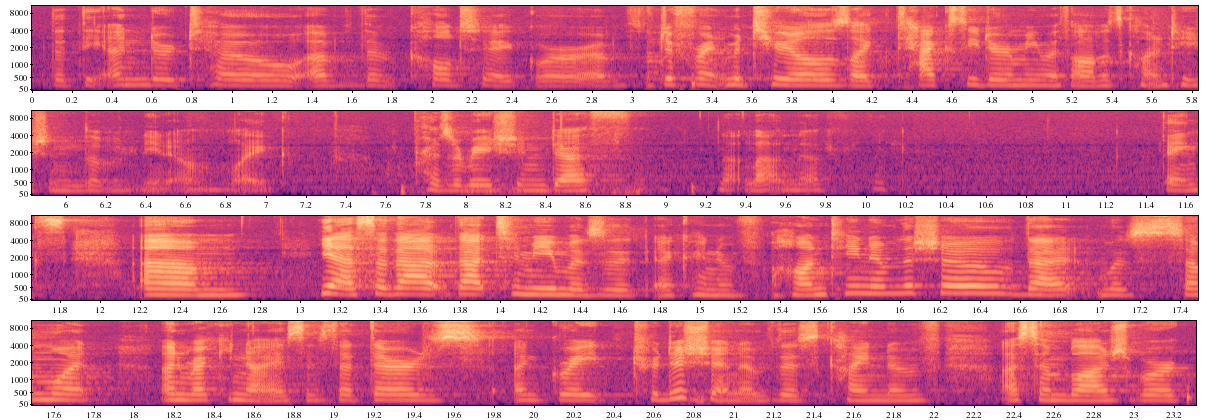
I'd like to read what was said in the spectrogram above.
that the undertow of the cultic or of different materials like taxidermy with all of its connotations of you know like preservation death not loud enough thanks. Um, yeah so that that to me was a, a, kind of haunting of the show that was somewhat unrecognized is that there's a great tradition of this kind of assemblage work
